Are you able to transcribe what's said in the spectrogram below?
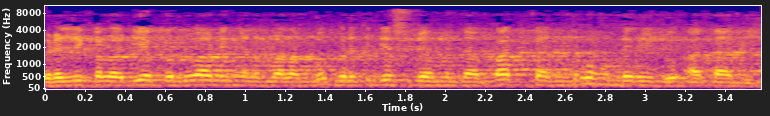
Berarti kalau dia berdoa dengan lemah lembut berarti dia sudah mendapatkan ruh dari doa tadi.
